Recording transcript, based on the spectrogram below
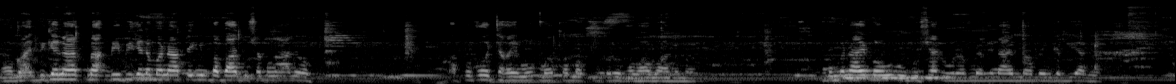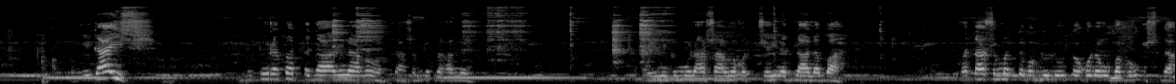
Uh, maibigyan nat, ma, bibigyan naman natin yung babado sa mga ano, apo ko, tsaka yung mga pamangkin ko kawawa naman. Hindi naman namin mauubos yan, uram na rin namin mamayang gabi yan. eh. Okay guys, to at tagaan na ako, sasandok na kami. Kainin ko muna asawa ko at siya yung naglalaba. Mataas naman ito, magluluto ako ng bagong isda.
